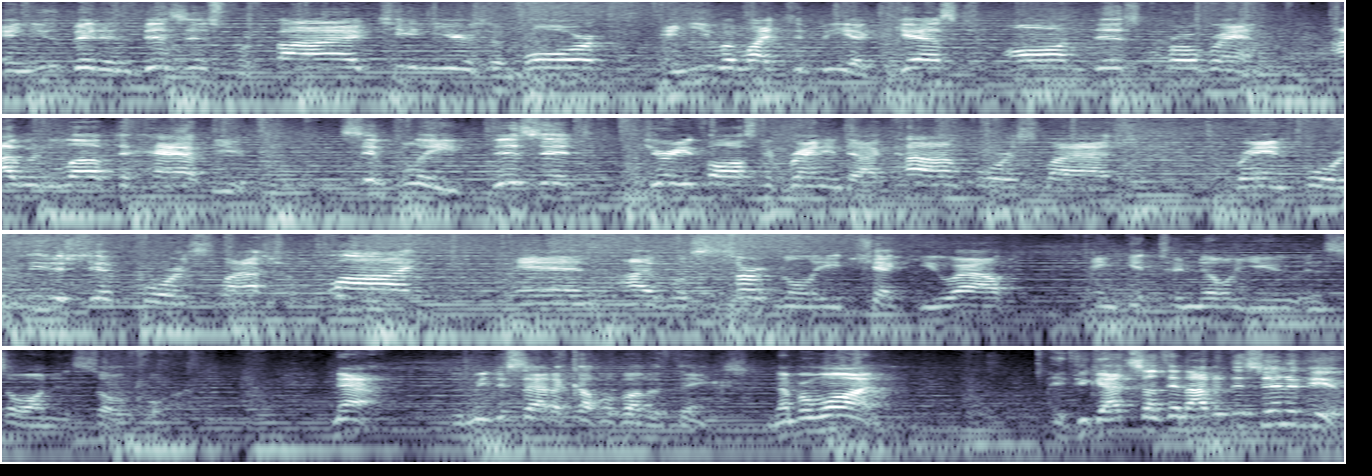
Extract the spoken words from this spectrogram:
and you've been in business for five, ten years or more, and you would like to be a guest on this program. I would love to have you. Simply visit gerryfosterbranding.com forward slash brand forward leadership forward slash apply and I will certainly check you out and get to know you and so on and so forth. Now, let me just add a couple of other things. Number one, if you got something out of this interview,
